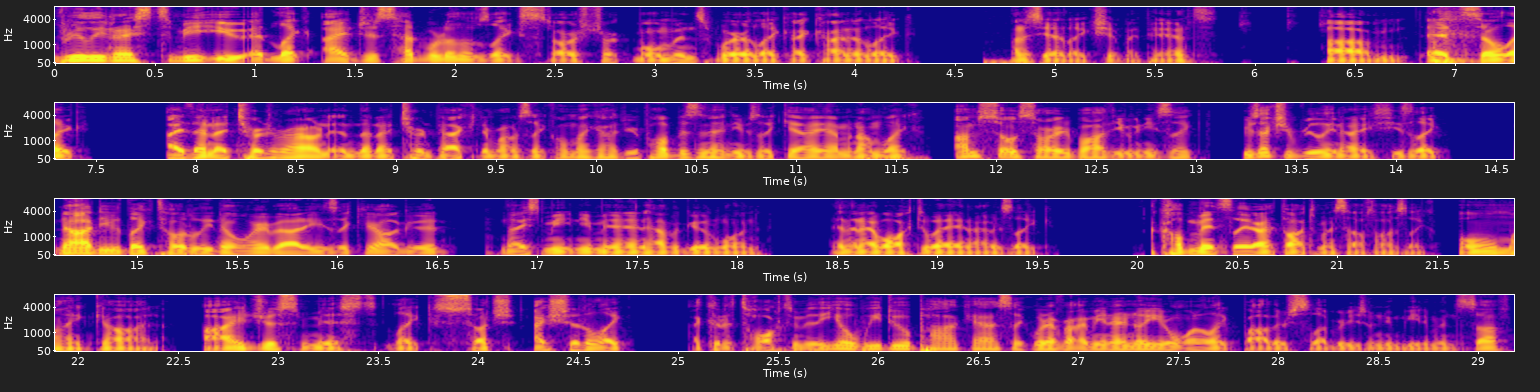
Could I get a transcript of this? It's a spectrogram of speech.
really nice to meet you." And like, I just had one of those like starstruck moments where like I kind of like, honestly, I like shit my pants. Um, and so like, I then I turned around and then I turned back at him. I was like, "Oh my god, you're Paul Bissonnette?" And he was like, "Yeah, I am." And I'm like, "I'm so sorry to bother you." And he's like, he was actually really nice. He's like, "Nah, dude, like totally, don't worry about it." He's like, "You're all good. Nice meeting you, man. Have a good one." And then I walked away and I was like, a couple minutes later, I thought to myself, I was like, "Oh my god, I just missed like such. I should have like I could have talked to him, like, yo, we do a podcast, like whatever. I mean, I know you don't want to like bother celebrities when you meet him and stuff,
